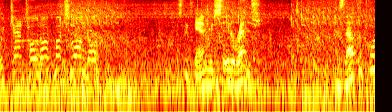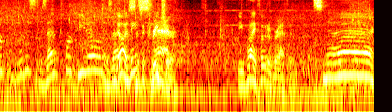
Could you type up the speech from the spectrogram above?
We can't hold out much longer. Yes, we can. We just ate a wrench. Is that the tor- what is is that a torpedo? Is that No, I just think it's a snack? creature. You can probably photograph it. Snack.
